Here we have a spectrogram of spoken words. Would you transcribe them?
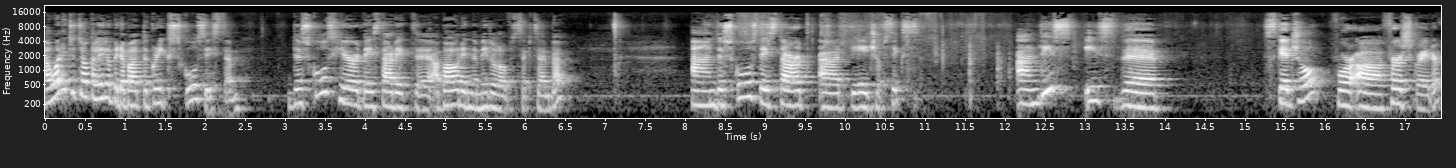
I wanted to talk a little bit about the Greek school system. The schools here they started uh, about in the middle of September, and the schools they start at the age of six. And this is the schedule for a first grader.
